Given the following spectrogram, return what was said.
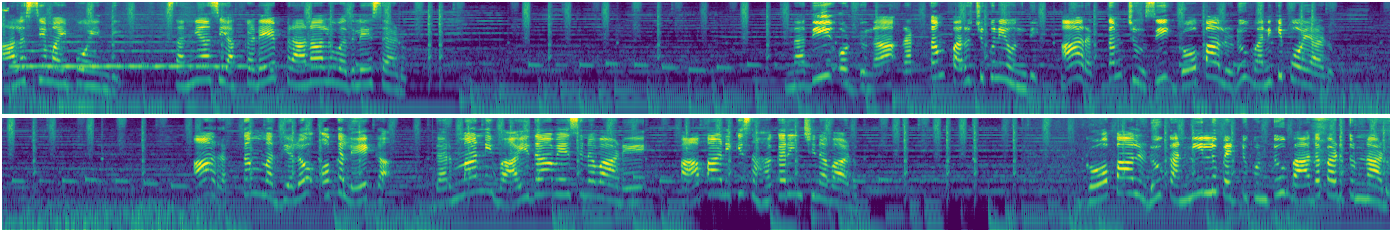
ఆలస్యం అయిపోయింది సన్యాసి అక్కడే ప్రాణాలు వదిలేశాడు. నదీ ఒడ్డున రక్తం పరుచుకుని ఉంది. ఆ రక్తం చూసి గోపాలుడు వణికిపోయాడు. ఆ రక్తం మధ్యలో ఒక లేఖ ధర్మాన్ని వాయిదా వేసినవాడే పాపానికి సహకరించినవాడు గోపాలుడు కన్నీళ్ళు పెట్టుకుంటూ బాధపడుతున్నాడు.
